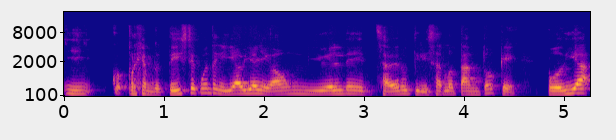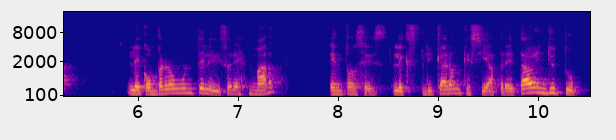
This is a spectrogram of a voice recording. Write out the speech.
y por ejemplo, te diste cuenta que ya había llegado a un nivel de saber utilizarlo tanto que podía, le compraron un televisor smart, entonces le explicaron que si apretaba en YouTube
